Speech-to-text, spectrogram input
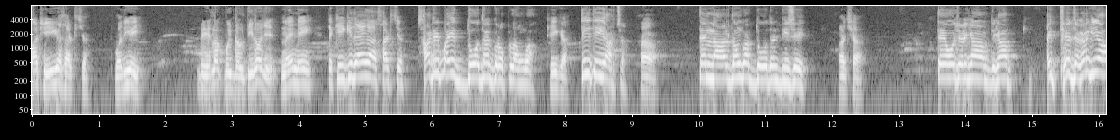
ਆ ਠੀਕ ਹੈ 60 ਚ। ਵਧੀਆ ਹੀ ਦੇਖ ਲਾ ਕੋਈ ਗਲਤੀ ਨਾ ਹੋ ਜੇ। ਨਹੀਂ ਨਹੀਂ। ਤੇ ਕੀ ਕੀ ਦੇਗਾ 60 ਚ? ਸਾਡੇ ਭਾਈ ਦੋ ਦਿਨ ਗਰੁੱਪ ਲਾਉਂਗਾ ਠੀਕ ਆ। 30 30000 ਚ। ਹਾਂ। ਤੇ ਨਾਲ ਦਊਂਗਾ ਦੋ ਦਿਨ ਡੀਜੇ ਅੱਛਾ। ਤੇ ਉਹ ਜਿਹੜੀਆਂ ਜਿਹੜੀਆਂ ਇੱਥੇ ਜਗਣਗੀਆਂ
